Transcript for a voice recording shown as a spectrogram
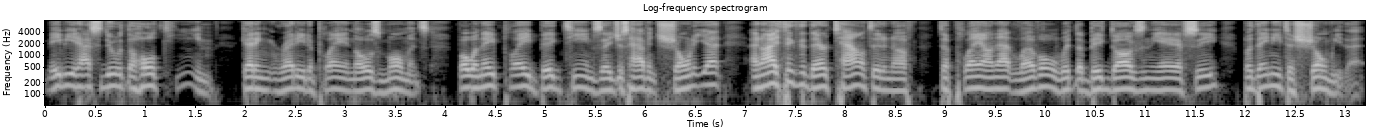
Maybe it has to do with the whole team getting ready to play in those moments. But when they play big teams, they just haven't shown it yet. And I think that they're talented enough to play on that level with the big dogs in the AFC, but they need to show me that.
